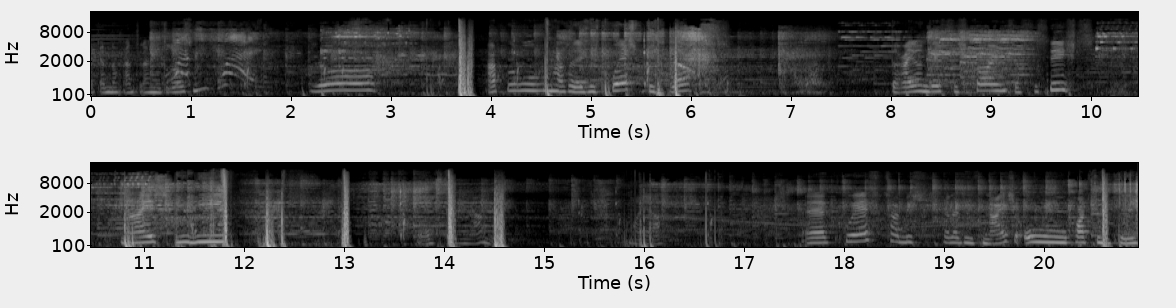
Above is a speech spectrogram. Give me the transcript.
Ich bin noch ganz lange draußen. So. Abgerufen, hast du jetzt die Quest geschafft. 63 Coins, das ist nichts. Nice, Bibi. Äh, Quest habe ich relativ nice. Oh, Hot Kill.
